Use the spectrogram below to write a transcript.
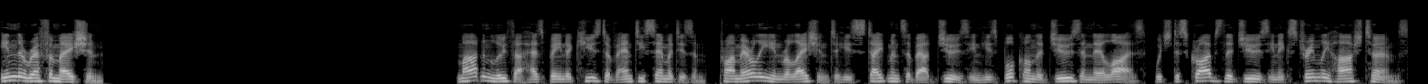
In the Reformation Martin Luther has been accused of antisemitism, primarily in relation to his statements about Jews in his book On the Jews and Their Lies, which describes the Jews in extremely harsh terms,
